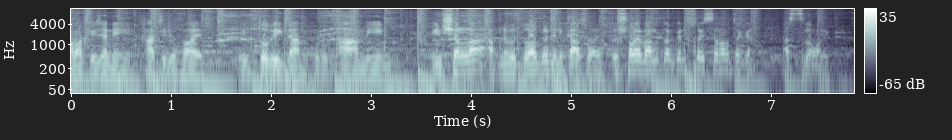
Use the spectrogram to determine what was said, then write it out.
আমাকে জানি হাজির হয়, এই তবিক দান করুন। আমিন। ইনশাল্লাহ আপনাকে দোয়া করে যদি কাজ হয়। তো সবাই ভালো থাকবেন সহি সালাম থাকেন। আসসালামু আলাইকুম।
